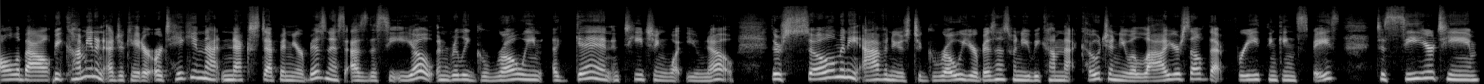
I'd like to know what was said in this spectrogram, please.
all about becoming an educator or taking that next step in your business as the CEO and really growing again and teaching what you know. There's so many avenues to grow your business when you become that coach and you allow yourself that free thinking space to see your team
